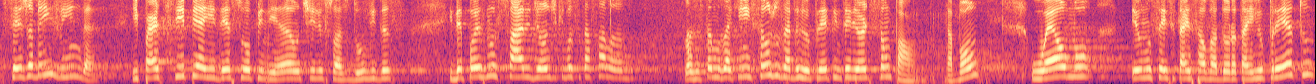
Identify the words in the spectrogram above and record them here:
Seja bem-vinda. E participe aí, dê sua opinião, tire suas dúvidas. E depois nos fale de onde que você está falando. Nós estamos aqui em São José do Rio Preto, interior de São Paulo. Tá bom? O Elmo eu não sei se está em Salvador ou está em Rio Preto.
